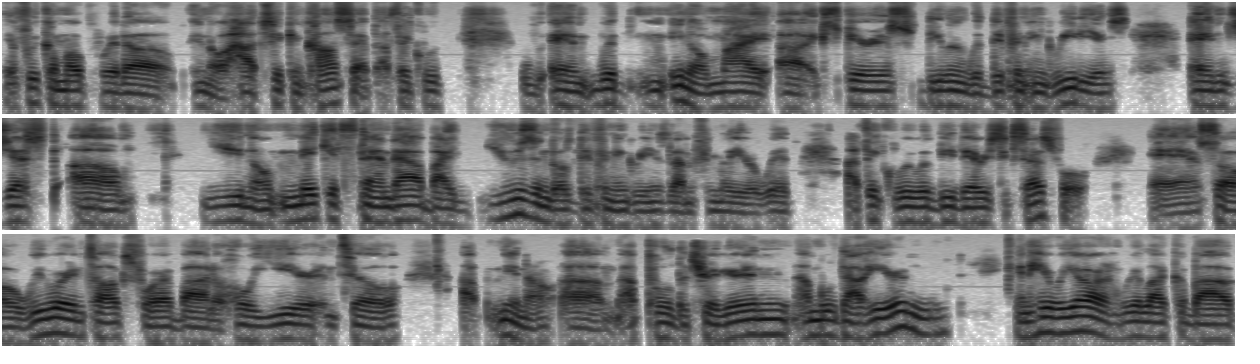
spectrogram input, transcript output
if we come up with a you know a hot chicken concept, I think we and with you know my uh, experience dealing with different ingredients and just um, you know make it stand out by using those different ingredients that I'm familiar with, I think we would be very successful. And so we were in talks for about a whole year until, uh, you know, um, I pulled the trigger and I moved out here and and here we are. We're like about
